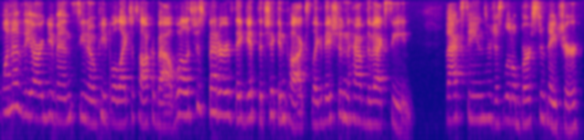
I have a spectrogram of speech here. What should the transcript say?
one of the arguments, you know, people like to talk about, well, it's just better if they get the chickenpox. Like they shouldn't have the vaccine. Vaccines are just little bursts of nature.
